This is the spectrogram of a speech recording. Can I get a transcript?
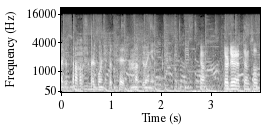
I just saw her going to the pit. I'm not doing it. Yeah, they're doing it themselves.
